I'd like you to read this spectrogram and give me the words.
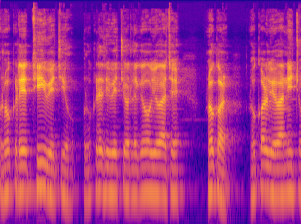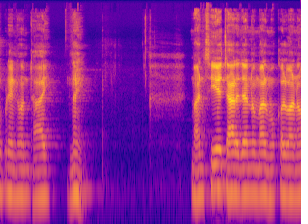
રોકડેથી વેચ્યો. રોકડેથી વેચ્યો એટલે કેવો વ્યવહાર છે? રોકડ. રોકડ વ્યવહારની ચોપડે નોંધ થાય નહીં. માનસીએ ચાર હજારનો માલ મોકલવાનો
